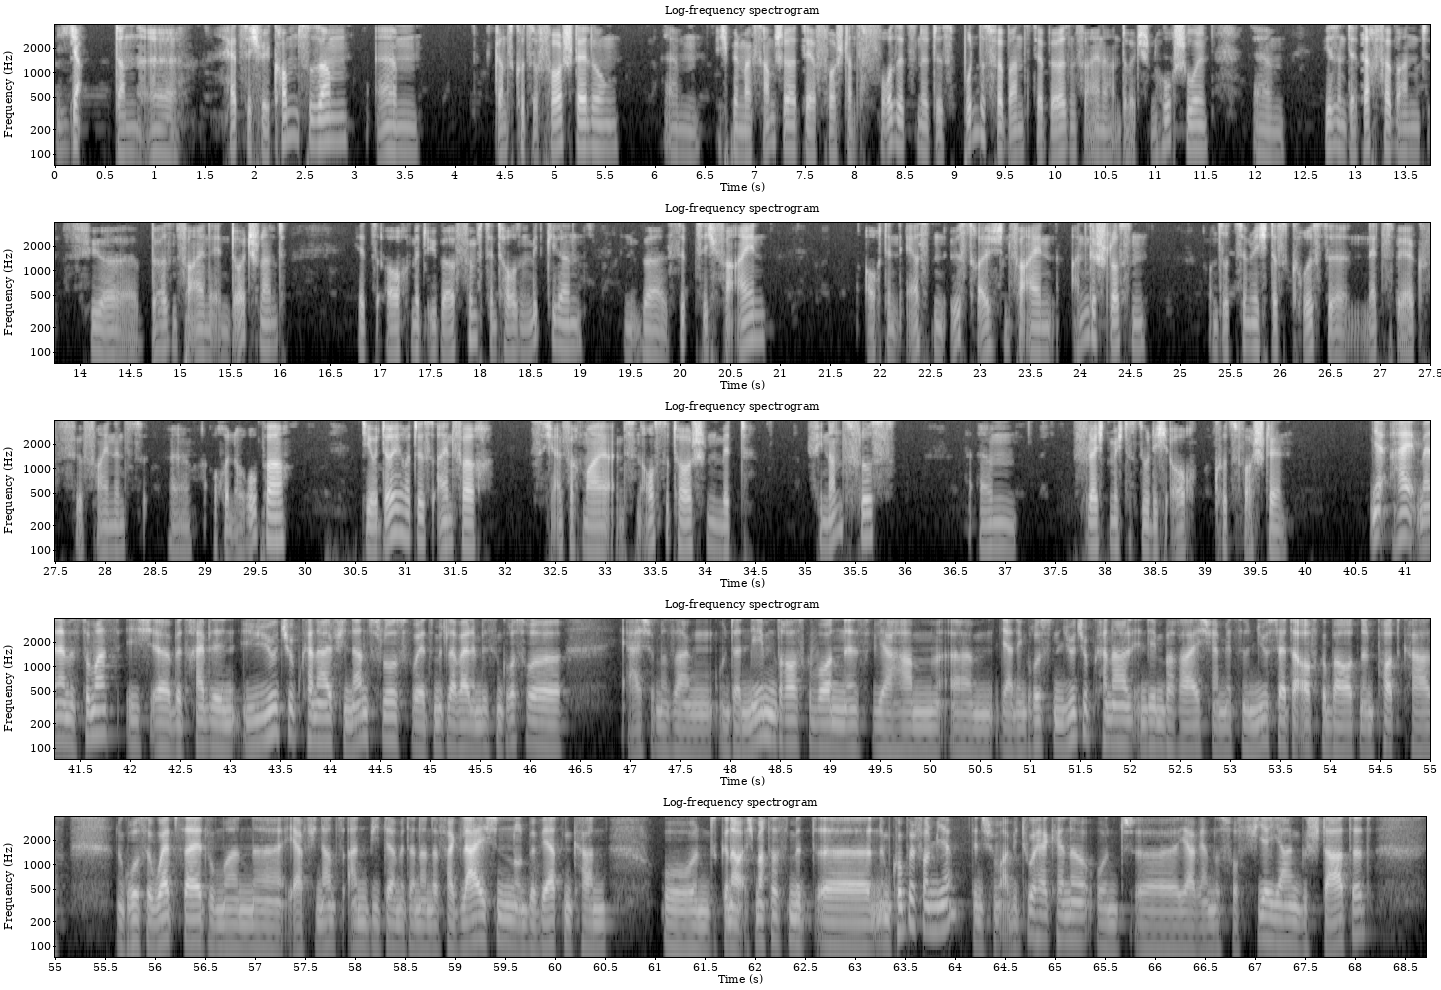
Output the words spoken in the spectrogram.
Ja, dann äh, herzlich willkommen zusammen. Ähm, ganz kurze Vorstellung. Ähm, ich bin Max Hamscher, der Vorstandsvorsitzende des Bundesverbands der Börsenvereine an deutschen Hochschulen. Ähm, wir sind der Dachverband für Börsenvereine in Deutschland, jetzt auch mit über 15.000 Mitgliedern in über 70 Vereinen, auch den ersten österreichischen Verein angeschlossen und so ziemlich das größte Netzwerk für Finance äh, auch in Europa. Die Idee heute ist einfach, sich einfach mal ein bisschen auszutauschen mit Finanzfluss. Ähm, vielleicht möchtest du dich auch kurz vorstellen. Ja, hi, mein Name ist Thomas. Ich äh, betreibe den YouTube-Kanal Finanzfluss, wo jetzt mittlerweile ein bisschen größere ja, ich würde mal sagen, Unternehmen draus geworden ist. Wir haben ähm, ja den größten YouTube-Kanal in dem Bereich. Wir haben jetzt einen Newsletter aufgebaut, einen Podcast, eine große Website, wo man äh, ja, Finanzanbieter miteinander vergleichen und bewerten kann. Und genau, ich mache das mit äh, einem Kumpel von mir, den ich vom Abitur her kenne. Und äh, ja, wir haben das vor vier Jahren gestartet.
